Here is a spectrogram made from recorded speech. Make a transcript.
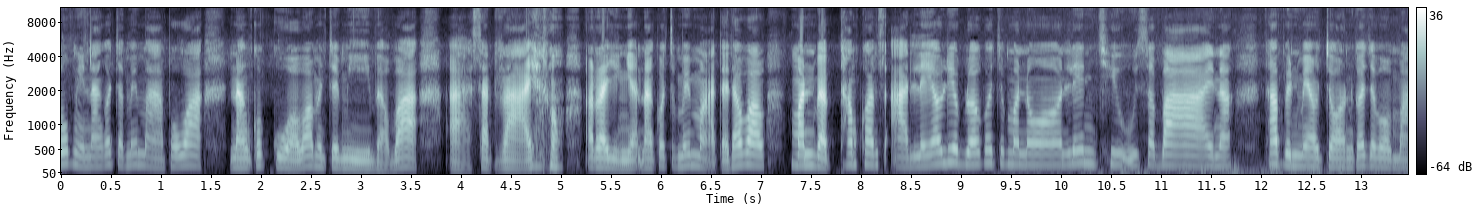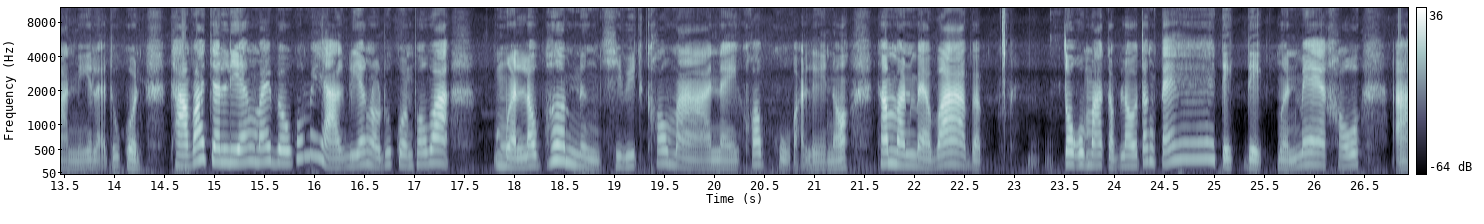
รกๆเนี่ยนางก็จะไม่มา เพราะว่านางก็กลัวว่ามันจะมีแบบว่าอ่าสัตว์ร้ายเนาะอะไรอย่างเงี้ยนางก็จะไม่มา แต่ถ้าว่ามันแบบทำความสะอาดแล้วเรียบร้อยก็จะมานอนเล่นชิลสบายนะถ้าเป็นแมวจรก็จะประมาณนี้แหละทุกคน ถามว่าจะเลี้ยงไหมเบลก็ไม่อยากเลี้ยงหรอกทุกคน เพราะว่าเหมือนเราเพิ่มหนึ่งชีวิตเข้ามาในครอบครัวเลยเนาะถ้ามันแบบว่าแบบ โตมากับเราตั้งแต่เด็กๆเหมือนแม่เขาอ่า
